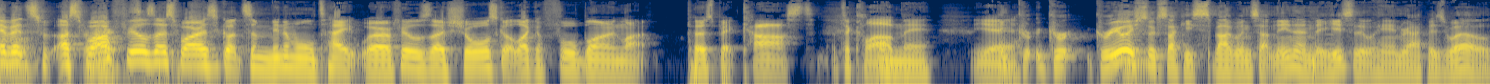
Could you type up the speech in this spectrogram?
sure. but Su- uh, Suarez feels though Suarez has got some minimal tape where it feels as though Shaw's got like a full blown like perspect cast It's a club. on there. Yeah. Gr- Gr- Grealish looks like he's smuggling something in under his little hand wrap as well.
